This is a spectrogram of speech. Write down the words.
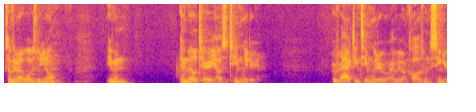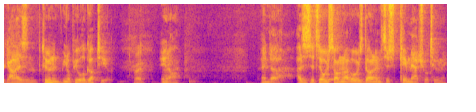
So I always, you know, even in the military, I was a team leader or acting team leader, whatever you want to call it. I was one of the senior guys in the platoon, and you know, people look up to you. Right. You know, and uh, I just it's always something I've always done, and it just came natural to me.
